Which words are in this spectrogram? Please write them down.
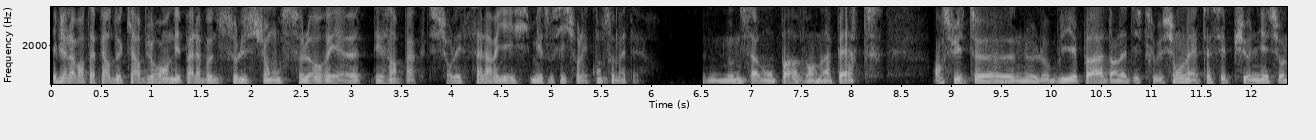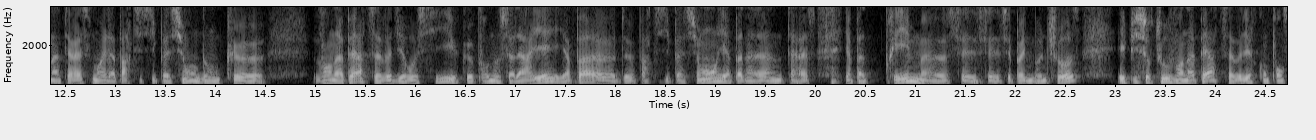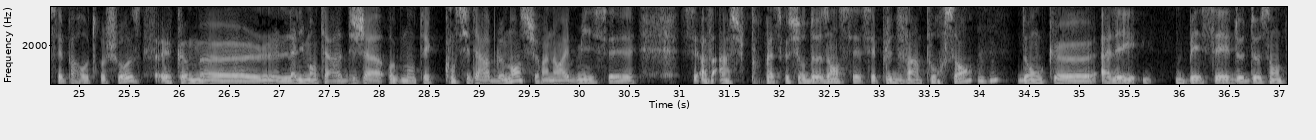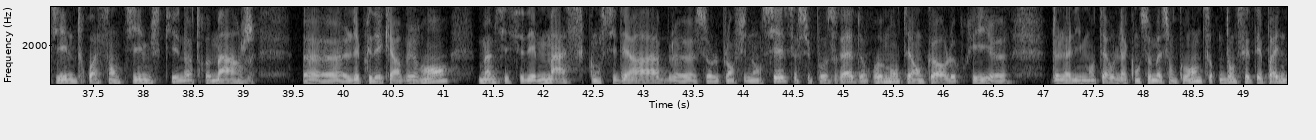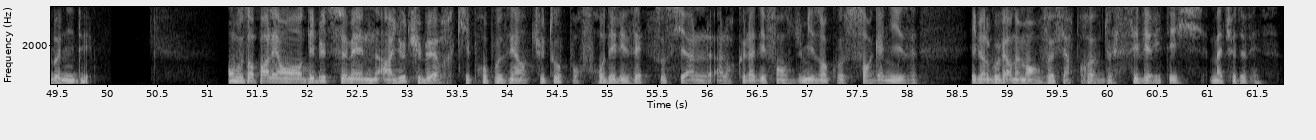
Eh bien, la vente à perte de carburant n'est pas la bonne solution. Cela aurait euh, des impacts sur les salariés, mais aussi sur les consommateurs. Nous ne savons pas vendre à perte. Ensuite, euh, ne l'oubliez pas, dans la distribution, on est assez pionnier sur l'intéressement et la participation. Donc, euh, vendre à perte, ça veut dire aussi que pour nos salariés, il n'y a pas euh, de participation, il n'y a pas il n'y a pas de prime, euh, c'est, c'est, pas une bonne chose. Et puis surtout, vendre à perte, ça veut dire compenser par autre chose. Et comme euh, l'alimentaire a déjà augmenté considérablement sur un an et demi, c'est, c'est enfin, presque sur deux ans, c'est, c'est plus de 20 mm-hmm. Donc, aller baisser de 2 centimes, 3 centimes, ce qui est notre marge euh, les prix des carburants, même si c'est des masses considérables euh, sur le plan financier, ça supposerait de remonter encore le prix euh, de l'alimentaire ou de la consommation courante. Donc ce n'était pas une bonne idée. On vous en parlait en début de semaine, un YouTuber qui proposait un tuto pour frauder les aides sociales alors que la défense du mise en cause s'organise. Eh bien, le gouvernement veut faire preuve de sévérité. Mathieu Devez.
